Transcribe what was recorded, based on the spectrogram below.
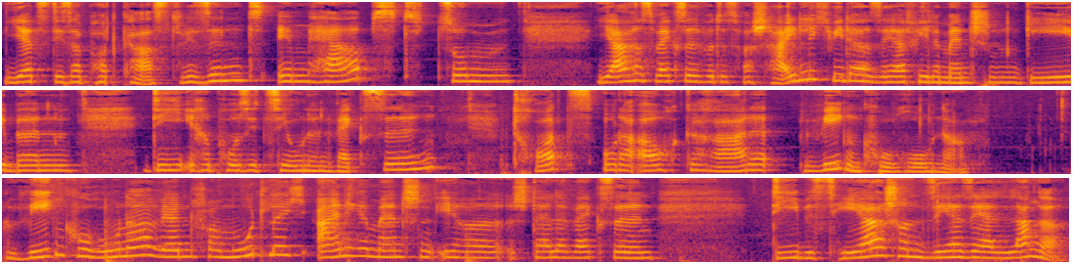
jetzt dieser Podcast? Wir sind im Herbst zum Jahreswechsel wird es wahrscheinlich wieder sehr viele Menschen geben, die ihre Positionen wechseln, trotz oder auch gerade wegen Corona. Wegen Corona werden vermutlich einige Menschen ihre Stelle wechseln, die bisher schon sehr, sehr lange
